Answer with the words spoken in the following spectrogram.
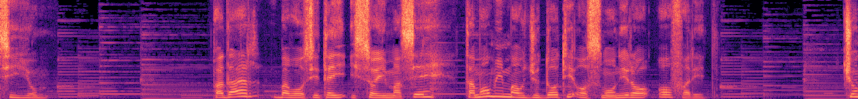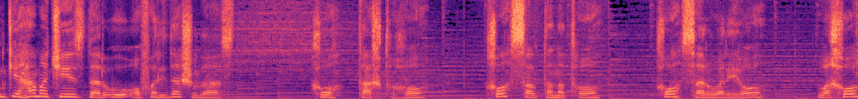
сиюм. Падар ба воситаи исои масеҳ тамоми мавҷудоти осмониро офарид чунки ҳама чиз дар ӯ офарида шудааст. Хоҳ тахтҳо хоҳ салтанатҳо хоҳ сарвариҳо ва хоҳ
